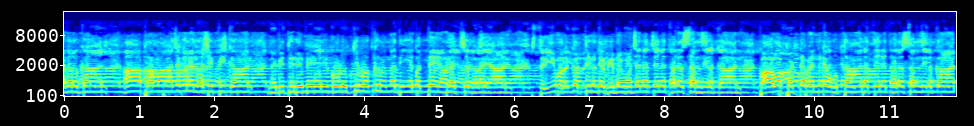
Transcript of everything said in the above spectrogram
തകർക്കാൻ ആ പ്രവാചകനെ നശിപ്പിക്കാൻ നബി തിരുമേനി കൊളുത്തി വെക്കുന്ന ദീപത്തെ അണച്ചു കളയാൻ സ്ത്രീവർഗത്തിന്റെ വിമോചനത്തിന് തടസ്സം നിൽക്കാൻ പാവപ്പെട്ടവന്റെ ഉത്ഥാനത്തിന് തടസ്സം നിൽക്കാൻ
